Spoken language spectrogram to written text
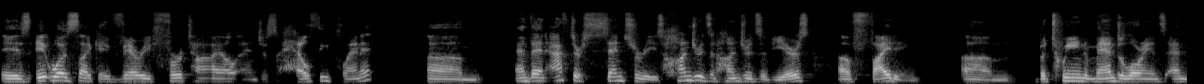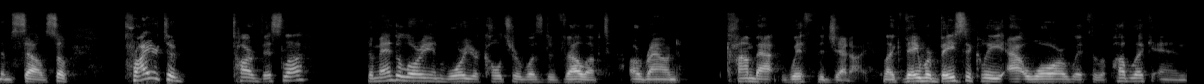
is it was like a very fertile and just healthy planet. Um, and then after centuries, hundreds and hundreds of years of fighting um, between Mandalorians and themselves. So prior to Tar Vizsla, the Mandalorian warrior culture was developed around combat with the Jedi. Like they were basically at war with the Republic and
